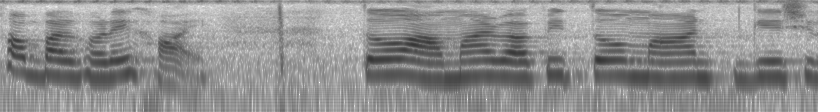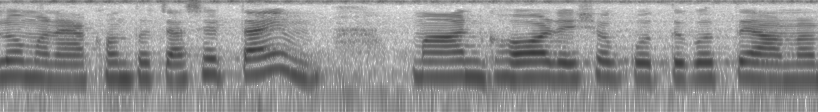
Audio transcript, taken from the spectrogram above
সবার ঘরেই হয়। তো আমার বাপির তো মাঠ গিয়েছিল মানে এখন তো চাষের টাইম মাঠ ঘর এসব করতে করতে আমার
